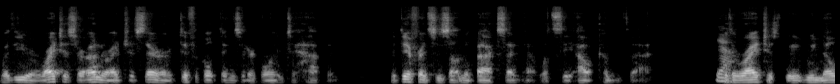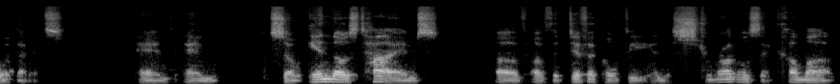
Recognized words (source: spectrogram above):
Whether you are righteous or unrighteous there are difficult things that are going to happen. The difference is on the backside of that what's the outcome of that? Yeah. for the righteous we, we know what that is. And and so in those times of of the difficulty and the struggles that come up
